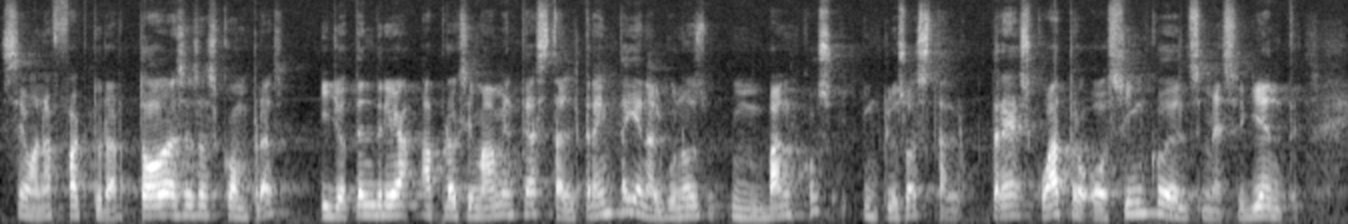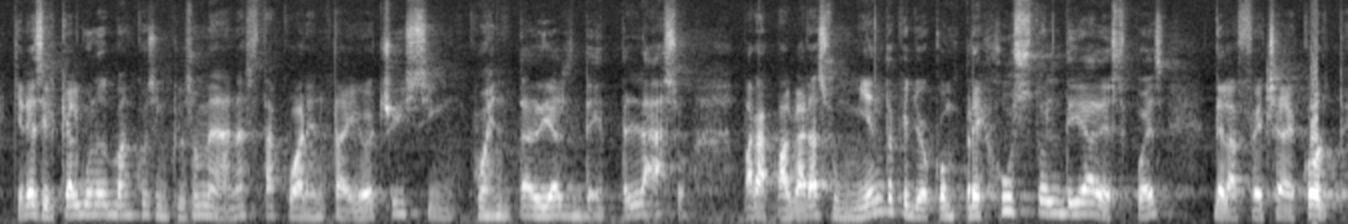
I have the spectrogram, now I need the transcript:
se van a facturar todas esas compras y yo tendría aproximadamente hasta el 30 y en algunos bancos incluso hasta el 3, 4 o 5 del mes siguiente. Quiere decir que algunos bancos incluso me dan hasta 48 y 50 días de plazo para pagar asumiendo que yo compré justo el día después de la fecha de corte.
